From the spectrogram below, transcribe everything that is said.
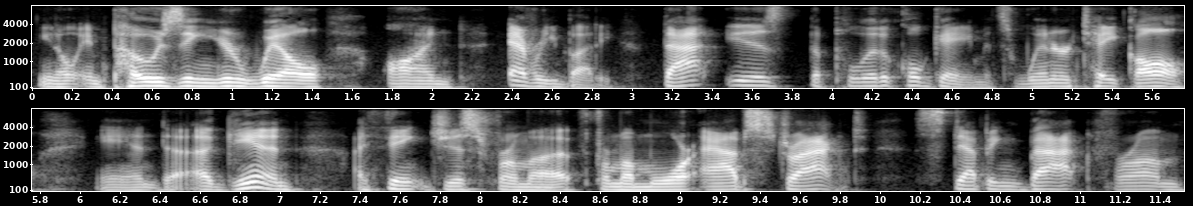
you know imposing your will on everybody that is the political game. It's winner take all. And uh, again, I think just from a from a more abstract stepping back from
